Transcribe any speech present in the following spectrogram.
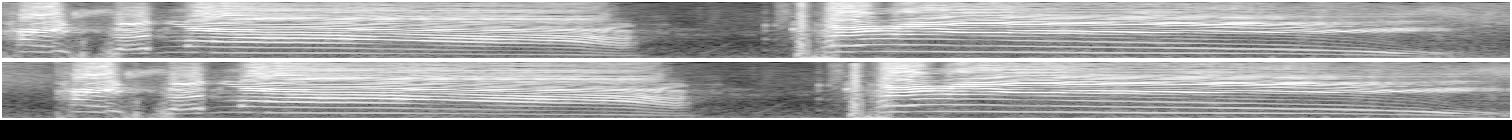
太神啦！Carry，太神啦！Carry，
